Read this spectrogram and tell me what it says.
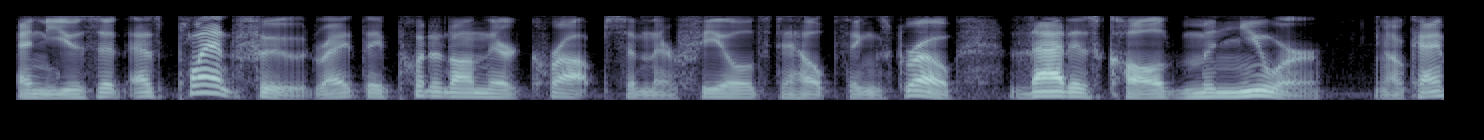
and use it as plant food, right? They put it on their crops and their fields to help things grow. That is called manure. Okay?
